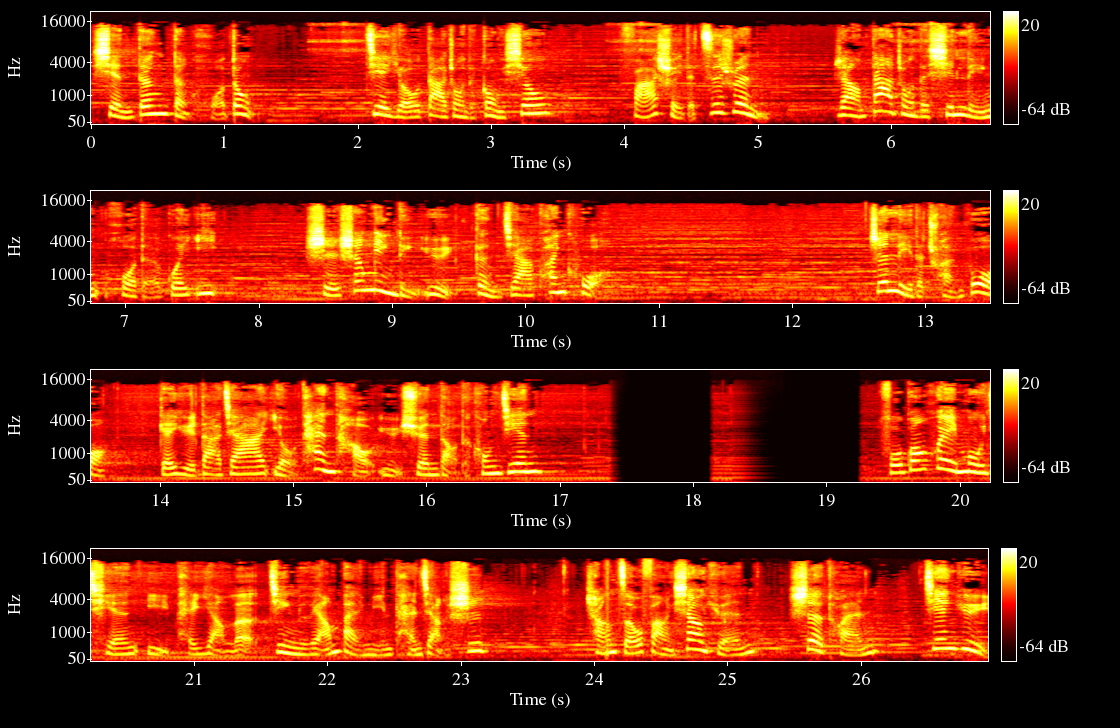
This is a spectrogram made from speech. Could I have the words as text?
献灯等活动，借由大众的共修、法水的滋润，让大众的心灵获得皈依，使生命领域更加宽阔。真理的传播，给予大家有探讨与宣导的空间。佛光会目前已培养了近两百名谈讲师，常走访校园、社团、监狱、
